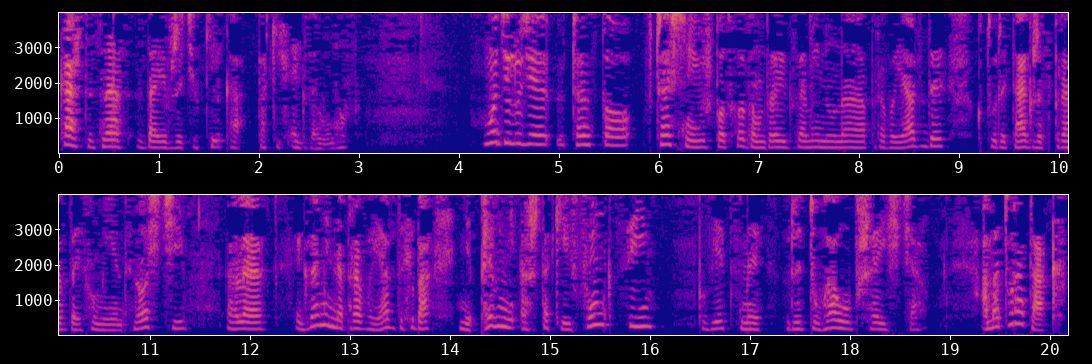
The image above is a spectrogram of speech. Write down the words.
Każdy z nas zdaje w życiu kilka takich egzaminów. Młodzi ludzie często wcześniej już podchodzą do egzaminu na prawo jazdy, który także sprawdza ich umiejętności, ale egzamin na prawo jazdy chyba nie pełni aż takiej funkcji, powiedzmy, rytuału przejścia. A matura tak.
